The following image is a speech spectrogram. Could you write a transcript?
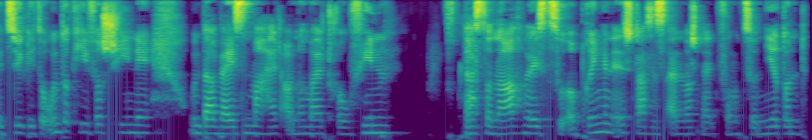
bezüglich der Unterkieferschiene. Und da weisen wir halt auch nochmal drauf hin, dass der Nachweis zu erbringen ist, dass es anders nicht funktioniert und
